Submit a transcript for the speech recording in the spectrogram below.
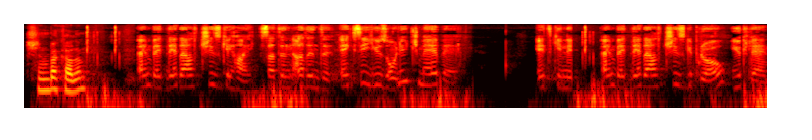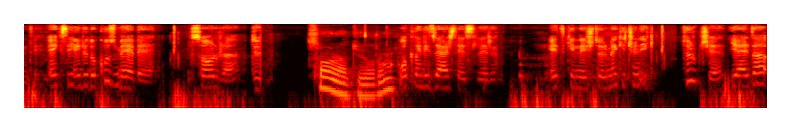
Şimdi bakalım. Embedded alt çizgi high satın alındı. Eksi 113 MB. Etkinlik. Embedded alt çizgi pro yüklendi. Eksi 59 MB. Sonra. Sonra diyorum. Vokalizer sesleri. Etkinleştirmek için ilk Türkçe Yelda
